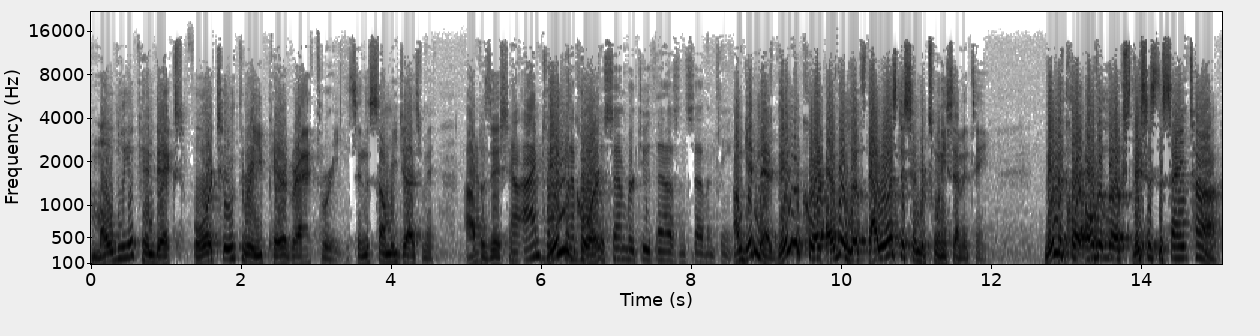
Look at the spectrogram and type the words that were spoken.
Mobley Appendix 423, paragraph 3. It's in the summary judgment opposition. Now, I'm talking the about court- December 2017. I'm getting there. Then the court overlooks, that was December 2017. Then the court overlooks, this is the same time,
